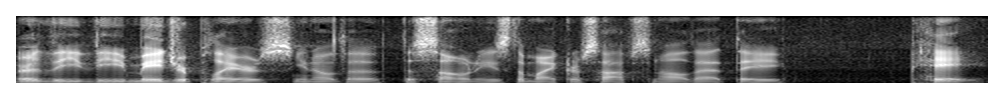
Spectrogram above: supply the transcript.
or the the major players, you know, the the Sonys, the Microsofts, and all that, they pay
